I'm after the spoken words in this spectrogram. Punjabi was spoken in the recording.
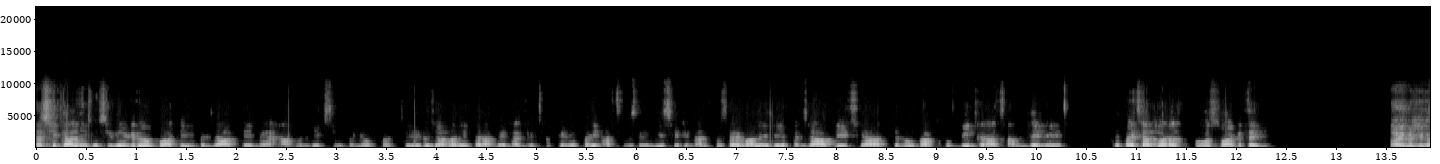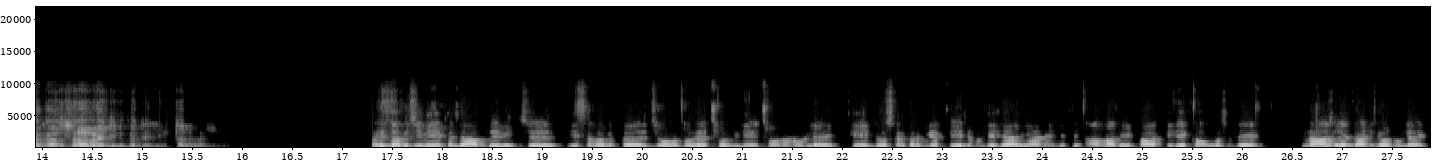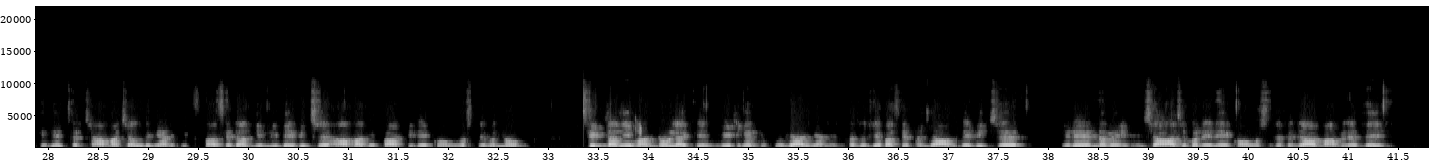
ਸਤਿ ਸ਼੍ਰੀ ਅਕਾਲ ਜੀ ਤੁਸੀਂ ਵੇਖ ਰਹੇ ਹੋ ਪੁਆ ਟੀਵੀ ਪੰਜਾਬ ਤੇ ਮੈਂ ਹਾਂ ਮਨਦੀਪ ਸਿੰਘ ਬਲੋਪਰ ਤੇ ਰੋਜ਼ਾਨਾ ਦੀ ਤਰ੍ਹਾਂ ਮੇਰੇ ਨਾਲ ਜੁੜ ਚੁੱਕੇ ਨੇ ਭਾਈ ਹਰਸਨ ਸਿੰਘ ਜੀ ਸਿਟੀ ਅਨੰਦਪੁਰ ਸਾਹਿਬ ਵਾਲੇ ਜਿਹੜੇ ਪੰਜਾਬ ਦੀ ਸਿਆਸਤ ਨੂੰ ਬਾਖੂਬੀ ਤਰ੍ਹਾਂ ਸਮਝਦੇ ਨੇ ਤੇ ਭਾਈ ਸਾਹਿਬ ਤੁਹਾਡਾ ਬਹੁਤ ਸਵਾਗਤ ਹੈ ਜੀ ਵਾਹਿਗੁਰੂ ਜੀ ਕਾ ਖਾਲਸਾ ਵਾਹਿਗੁਰੂ ਜੀ ਕੀ ਫਤਿਹ ਜੀ ਧੰਨਵਾਦ ਜੀ। ਭਾਈ ਸਾਹਿਬ ਜਿਵੇਂ ਪੰਜਾਬ ਦੇ ਵਿੱਚ ਇਸ ਵਕਤ ਜੋ 2024 ਦੀਆਂ ਚੋਣਾਂ ਨੂੰ ਲੈ ਕੇ ਜੋ ਸਰਗਰਮੀਆਂ ਤੇਜ਼ ਹੁੰਦੀਆਂ ਜਾ ਰਹੀਆਂ ਨੇ ਜਿੱਥੇ ਆਮ ਆਦਮੀ ਪਾਰਟੀ ਤੇ ਕਾਂਗਰਸ ਦੇ ਨਾਲ ਜਿਹੜਾ ਗੱਠਜੋੜ ਨੂੰ ਲੈ ਕੇ ਜੇ ਚਰਚਾਵਾਂ ਚੱਲ ਰਹੀਆਂ ਨੇ, ਇੱਕ ਪਾਸੇ ਤਾਂ ਦਿੱਲੀ ਦੇ ਵਿੱਚ ਆਮ ਆਦਮੀ ਪਾਰਟੀ ਦੇ ਕਾਂਗਰਸ ਦੇ ਵੱਲੋਂ ਸੀਟਾਂ ਦੀ ਵੰਡ ਨੂੰ ਲੈ ਕੇ ਮੀਟਿੰਗਾਂ ਕੀਤੀਆਂ ਜਾ ਰਹੀਆਂ ਨੇ। ਪਰ ਦੂਜੇ ਪਾਸੇ ਪੰਜਾਬ ਦੇ ਵਿੱਚ ਜਿਹੜੇ ਨਵੇਂ ਇੰਚਾਰਜ ਬਣੇ ਨੇ ਕਾਂਗਰਸ ਦੇ ਪੰਜਾਬ ਮਾਮਲਿਆਂ ਦੇ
